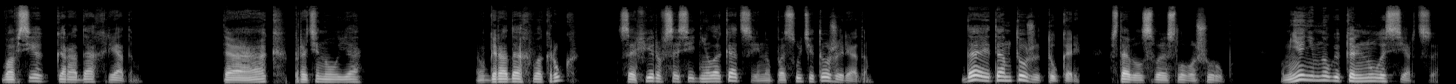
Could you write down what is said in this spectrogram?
во всех городах рядом. «Так», — протянул я. «В городах вокруг?» Сафира в соседней локации, но по сути тоже рядом. Да, и там тоже тукарь, вставил свое слово Шуруп. У меня немного кольнуло сердце.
